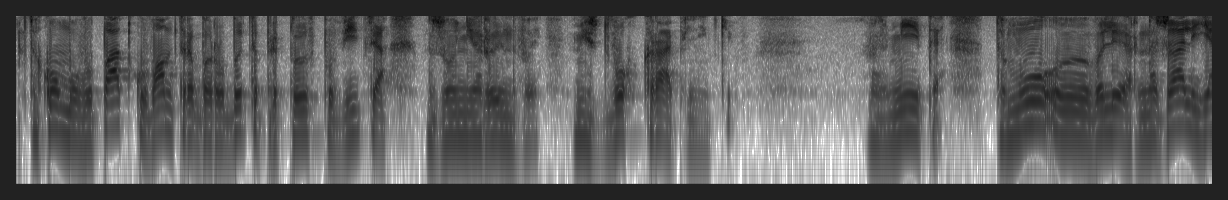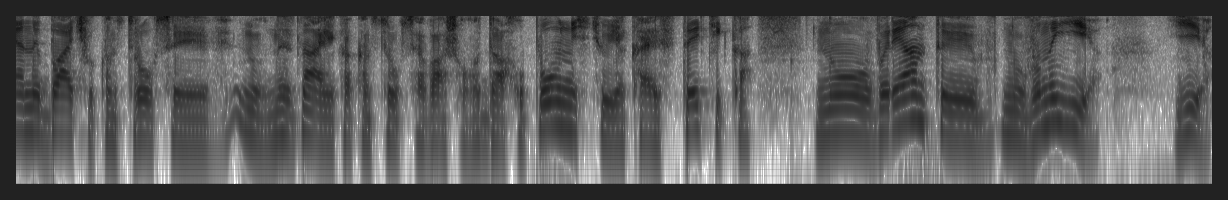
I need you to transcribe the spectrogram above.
В такому випадку вам треба робити приплив повітря в зоні ринви між двох крапельників. Розумієте? Тому, е, Валєр, на жаль, я не бачу конструкції, ну, не знаю, яка конструкція вашого даху повністю, яка естетика. Ну, варіанти, ну, вони є. Є.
